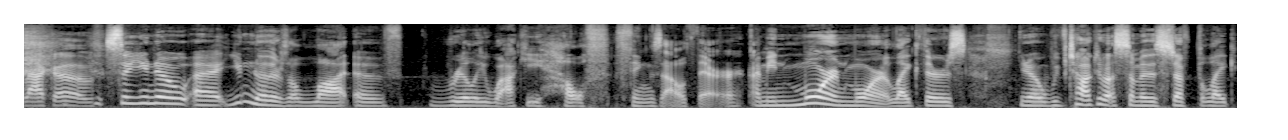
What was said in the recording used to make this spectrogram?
lack of. so you know, uh, you know, there's a lot of really wacky health things out there. I mean, more and more. Like there's, you know, we've talked about some of this stuff, but like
